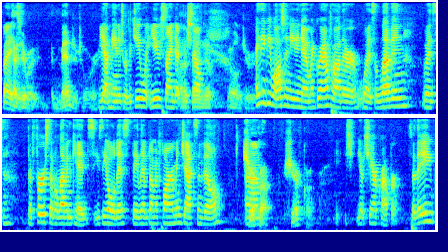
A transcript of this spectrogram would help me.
But Yeah, they were mandatory. yeah, mandatory. But you you signed up I yourself. signed up voluntary. I think people also need to know. My grandfather was 11, was the first of 11 kids. He's the oldest. They lived on a farm in Jacksonville. um, Sharecropper. Sharecropper. Yeah, sharecropper. So they,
